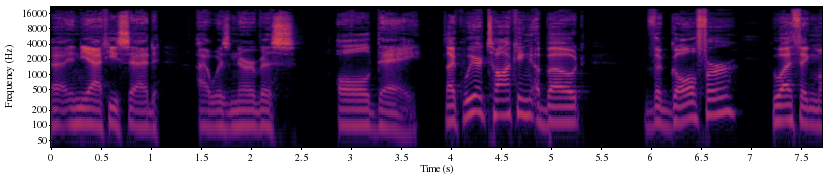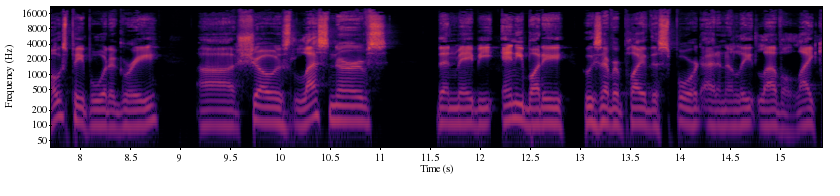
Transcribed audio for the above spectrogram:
Uh, and yet he said, I was nervous all day. Like we are talking about the golfer who I think most people would agree uh, shows less nerves than maybe anybody who's ever played the sport at an elite level. Like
